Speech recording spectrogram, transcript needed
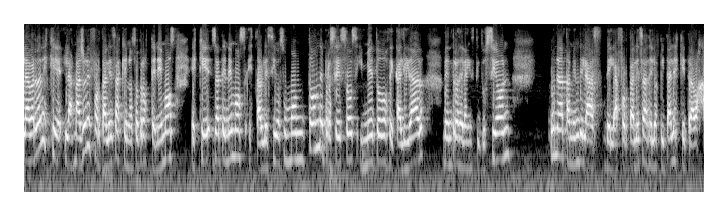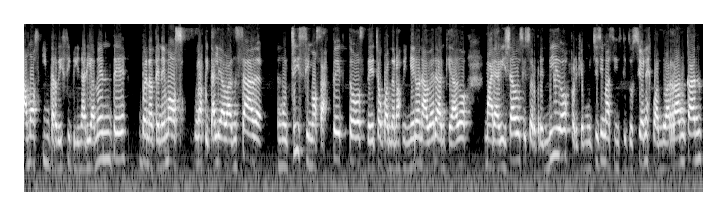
La verdad es que las mayores fortalezas que nosotros tenemos es que ya tenemos establecidos un montón de procesos y métodos de calidad dentro de la institución. Una también de las, de las fortalezas del hospital es que trabajamos interdisciplinariamente. Bueno, tenemos un hospital de avanzada muchísimos aspectos. De hecho, cuando nos vinieron a ver han quedado maravillados y sorprendidos porque muchísimas instituciones cuando arrancan,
